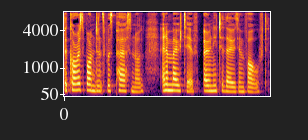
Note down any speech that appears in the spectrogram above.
The correspondence was personal and emotive only to those involved.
